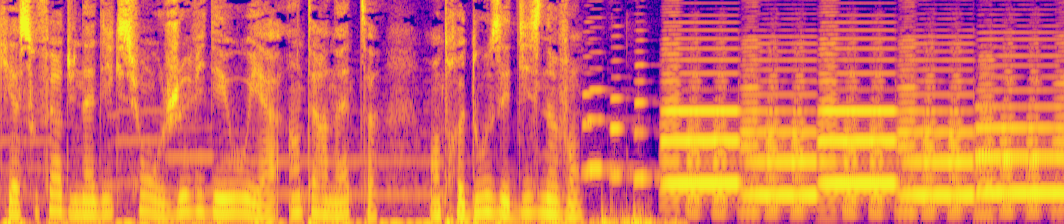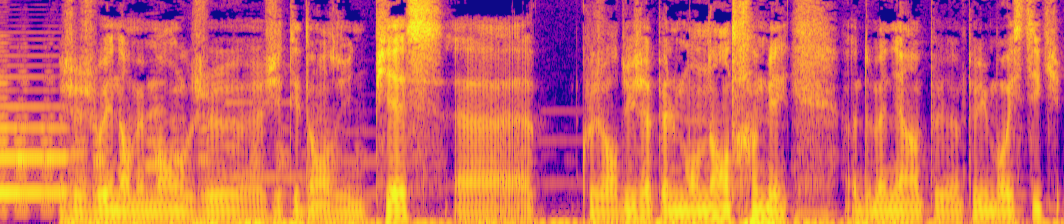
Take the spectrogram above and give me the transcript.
qui a souffert d'une addiction aux jeux vidéo et à Internet entre 12 et 19 ans. Je jouais énormément aux jeux. J'étais dans une pièce euh, qu'aujourd'hui j'appelle mon antre, mais de manière un peu, un peu humoristique.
